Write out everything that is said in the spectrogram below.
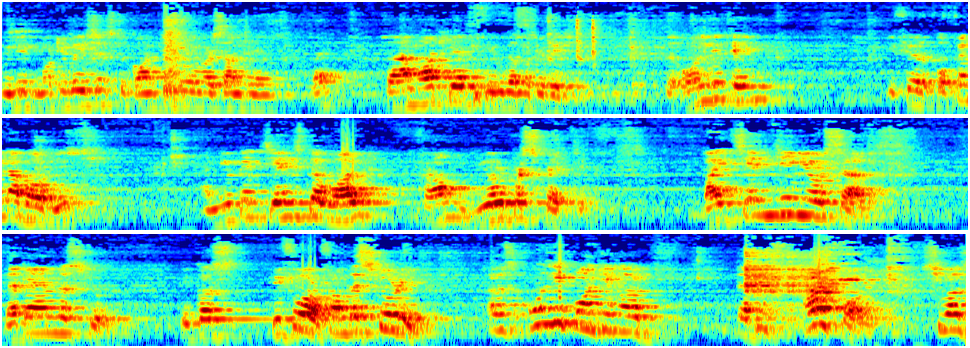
We need motivations to continue or something. Right? So I'm not here to give the motivation. The only thing, if you're open about it, and you can change the world from your perspective by changing yourself. That I understood. Because before, from the story, I was only pointing out that it's her fault. She was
